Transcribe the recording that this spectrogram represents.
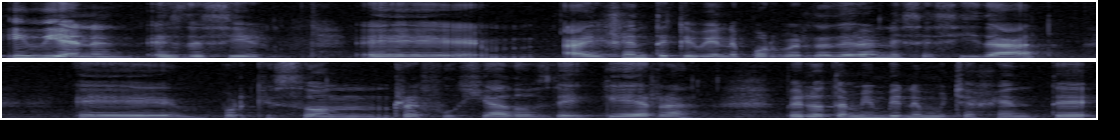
y vienen. Es decir, eh, hay gente que viene por verdadera necesidad eh, porque son refugiados de guerra, pero también viene mucha gente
